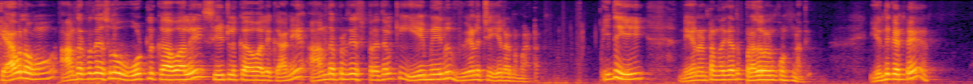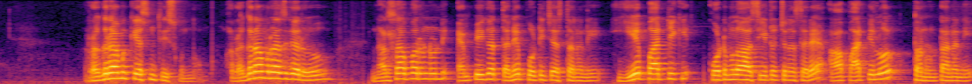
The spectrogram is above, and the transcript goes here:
కేవలం ఆంధ్రప్రదేశ్లో ఓట్లు కావాలి సీట్లు కావాలి కానీ ఆంధ్రప్రదేశ్ ప్రజలకి ఏ మేలు వీళ్ళు చేయరన్నమాట. ఇది నేనంటున్నది కదా ప్రజలు అనుకుంటున్నది. ఎందుకంటే రఘురామ కేసును తీసుకుందాం. రఘురామరాజు గారు నరసాపురం నుండి ఎంపీగా తనే పోటీ చేస్తానని ఏ పార్టీకి కూటమిలో ఆ సీట్ వచ్చినా సరే ఆ పార్టీలో తను ఉంటానని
